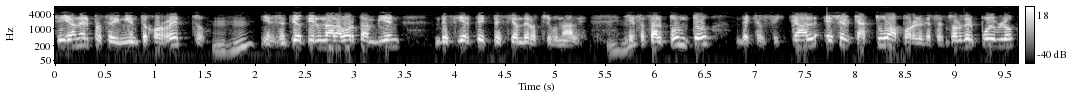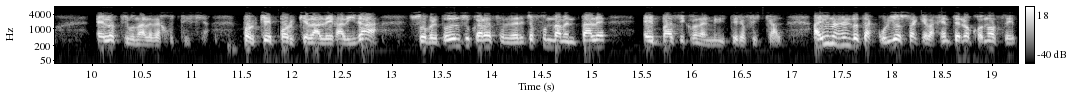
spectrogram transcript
sigan el procedimiento correcto. Y en ese sentido tiene una labor también de cierta inspección de los tribunales. Y hasta tal punto de que el fiscal es el que actúa por el defensor del pueblo en los tribunales de justicia. ¿Por qué? Porque la legalidad, sobre todo en su carácter de derechos fundamentales, es básico en el Ministerio Fiscal. Hay una anécdota curiosa que la gente no conoce,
